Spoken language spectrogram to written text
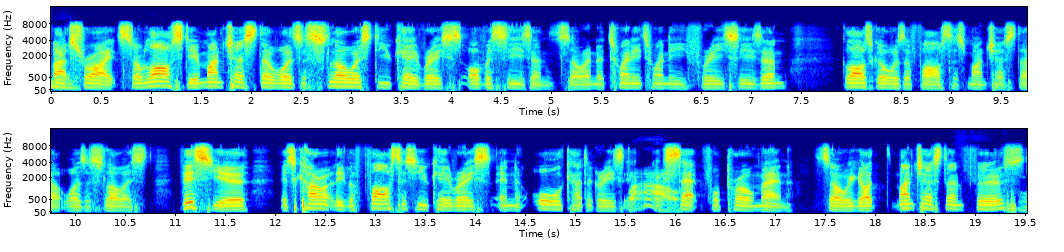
That's right. So last year, Manchester was the slowest UK race of the season. So in the 2023 season, Glasgow was the fastest, Manchester was the slowest. This year, it's currently the fastest UK race in all categories Wow. except for pro men. So we got Manchester in first.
